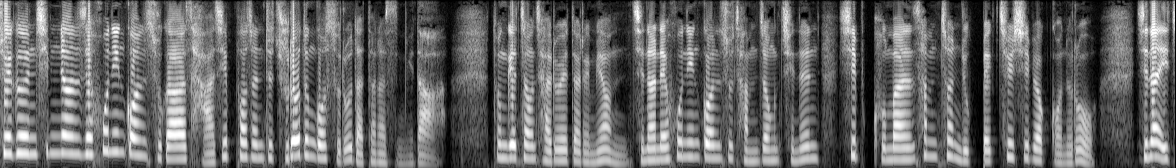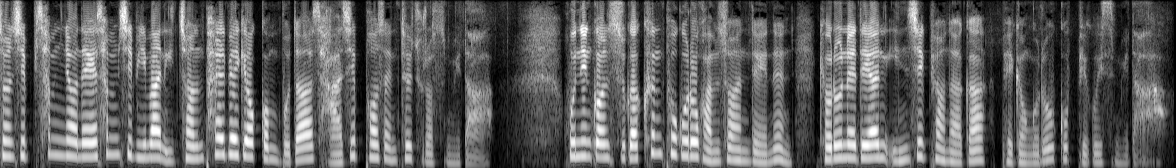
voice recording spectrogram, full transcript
최근 10년 새 혼인 건수가 40% 줄어든 것으로 나타났습니다. 통계청 자료에 따르면 지난해 혼인 건수 잠정치는 19만 3,670여 건으로 지난 2013년에 32만 2,800여 건보다 40% 줄었습니다. 혼인 건수가 큰 폭으로 감소한 데에는 결혼에 대한 인식 변화가 배경으로 꼽히고 있습니다.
